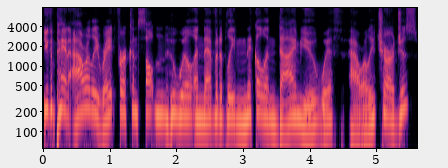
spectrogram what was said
You can pay an hourly rate for a consultant who will inevitably nickel and dime you with hourly charges.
